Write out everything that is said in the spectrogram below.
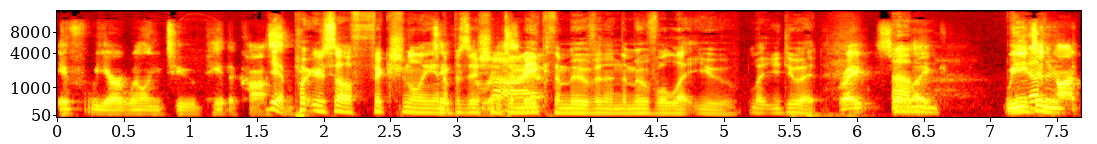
if we are willing to pay the cost. Yeah, put yourself fictionally in a position to make the move, and then the move will let you let you do it. right. So Um, like, we the need to not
